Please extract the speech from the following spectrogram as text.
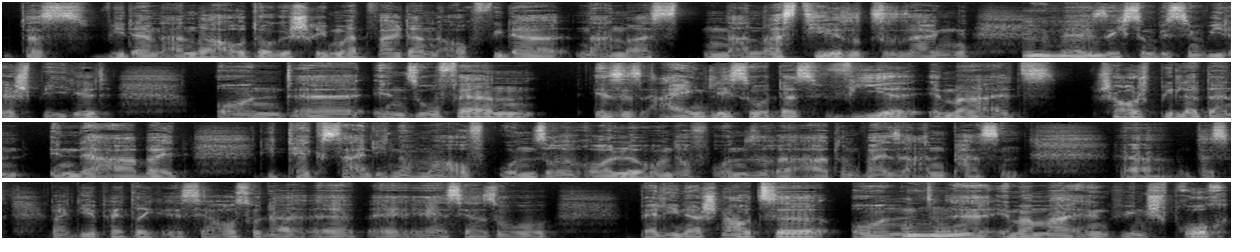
das wieder ein anderer Autor geschrieben hat, weil dann auch wieder ein anderer, ein anderer Stil sozusagen äh, mhm. äh, sich so ein bisschen widerspiegelt. Und äh, insofern ist es eigentlich so, dass wir immer als Schauspieler dann in der Arbeit die Texte eigentlich nochmal auf unsere Rolle und auf unsere Art und Weise anpassen. Ja, das bei dir, Patrick, ist ja auch so, da, äh, er ist ja so Berliner Schnauze und mhm. äh, immer mal irgendwie ein Spruch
